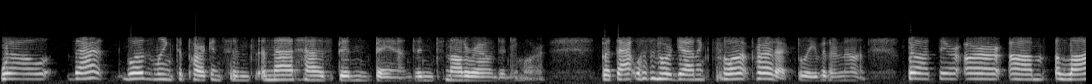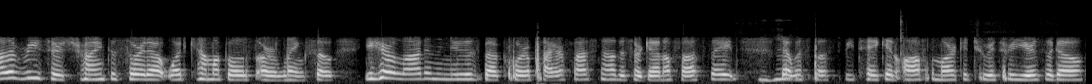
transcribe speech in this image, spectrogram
Well, that was linked to Parkinson's, and that has been banned, and it's not around anymore. But that was an organic product, believe it or not. But there are um, a lot of research trying to sort out what chemicals are linked. So you hear a lot in the news about chlorpyrifos now, this organophosphate mm-hmm. that was supposed to be taken off the market two or three years ago.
